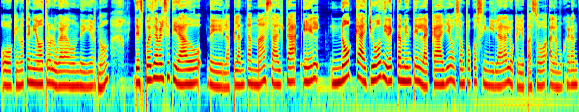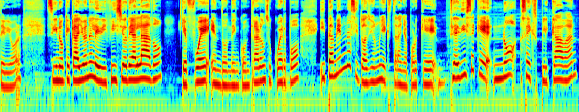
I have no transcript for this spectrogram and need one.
o que no tenía otro lugar a donde ir, ¿no? Después de haberse tirado de la planta más alta, él no cayó directamente en la calle, o sea, un poco similar a lo que le pasó a la mujer anterior, sino que cayó en el edificio de al lado que fue en donde encontraron su cuerpo y también una situación muy extraña porque se dice que no se explicaban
